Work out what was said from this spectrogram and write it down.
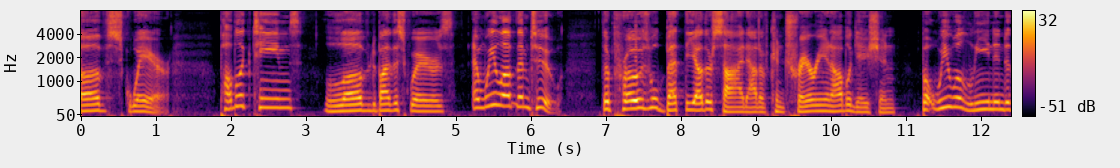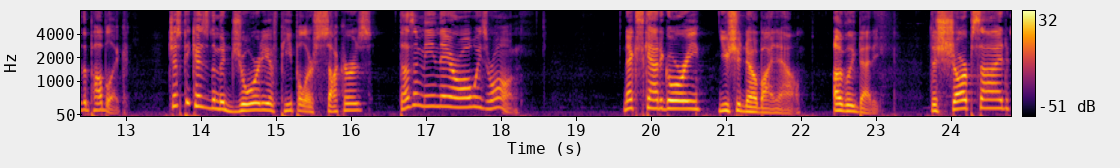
of square. Public teams loved by the squares, and we love them too. The pros will bet the other side out of contrarian obligation but we will lean into the public. Just because the majority of people are suckers doesn't mean they are always wrong. Next category, you should know by now Ugly Betty. The sharp side,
